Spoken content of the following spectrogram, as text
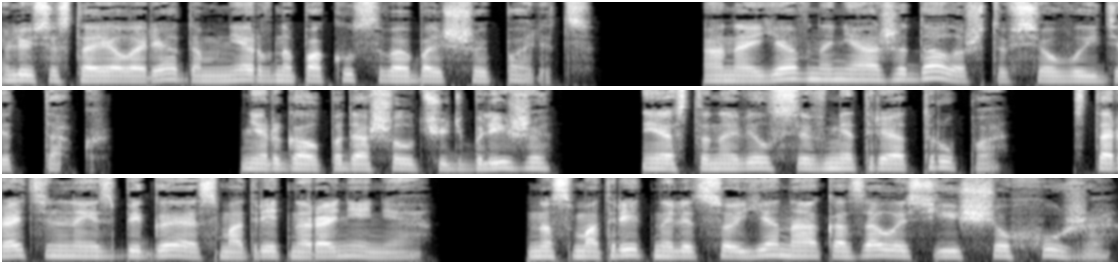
Люся стояла рядом, нервно покусывая большой палец. Она явно не ожидала, что все выйдет так. Нергал подошел чуть ближе и остановился в метре от трупа, старательно избегая смотреть на ранение. Но смотреть на лицо Йена оказалось еще хуже,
